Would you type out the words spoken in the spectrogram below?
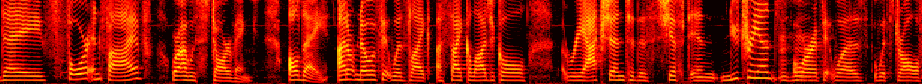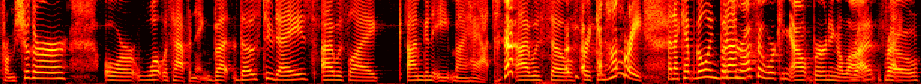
day four and five, where I was starving all day. I don't know if it was like a psychological reaction to this shift in nutrients mm-hmm. or if it was withdrawal from sugar or what was happening. But those two days, I was like, I'm going to eat my hat. I was so freaking hungry. And I kept going, but, But you're also working out, burning a lot. Right, so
